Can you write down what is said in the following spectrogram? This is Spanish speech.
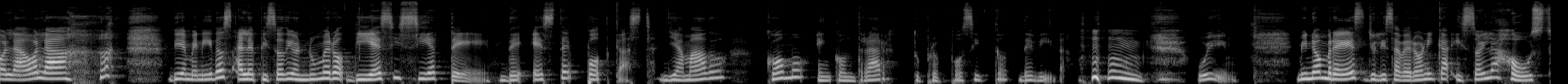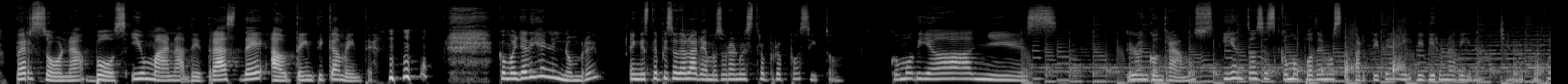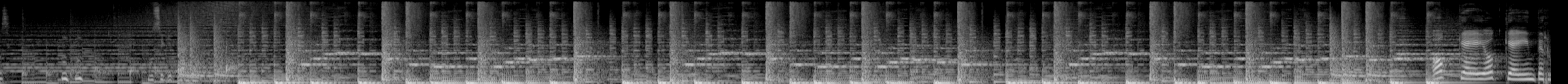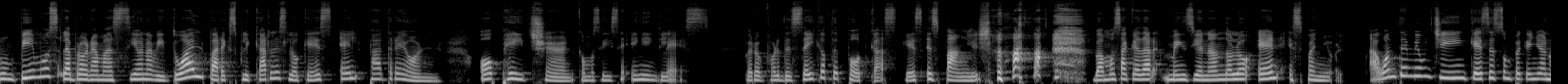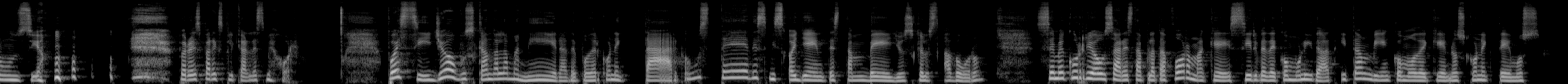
Hola, hola. Bienvenidos al episodio número 17 de este podcast llamado Cómo encontrar tu propósito de vida. Uy, mi nombre es Julisa Verónica y soy la host, persona, voz y humana detrás de Auténticamente. Como ya dije en el nombre, en este episodio hablaremos sobre nuestro propósito. ¿Cómo diañes? Lo encontramos y entonces cómo podemos a partir de ahí vivir una vida llena de propósito. Musiquita Ok, ok, interrumpimos la programación habitual para explicarles lo que es el Patreon o Patreon, como se dice en inglés pero for the sake of the podcast, que es Spanglish, vamos a quedar mencionándolo en español. Aguántenme un chin, que ese es un pequeño anuncio, pero es para explicarles mejor. Pues sí, yo buscando la manera de poder conectar con ustedes, mis oyentes tan bellos que los adoro, se me ocurrió usar esta plataforma que sirve de comunidad y también como de que nos conectemos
